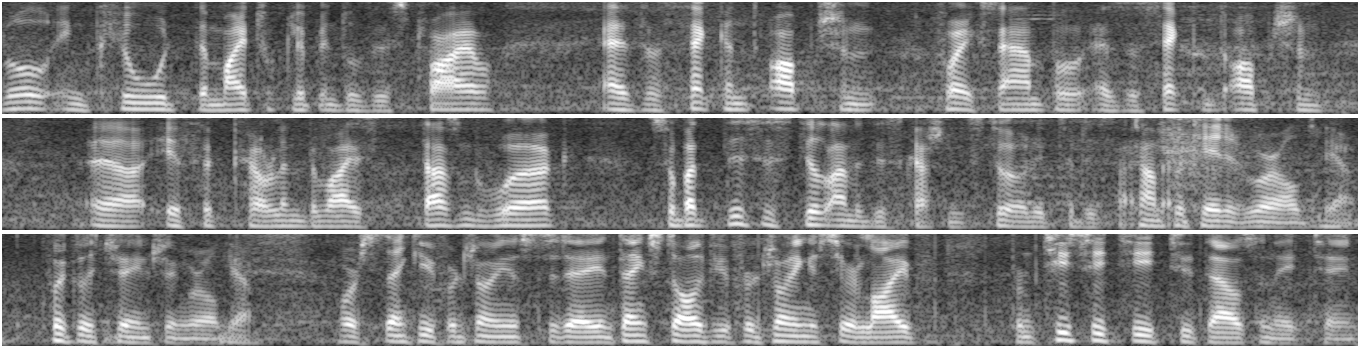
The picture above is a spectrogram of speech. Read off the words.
will include the MitraClip into this trial as a second option. For example, as a second option uh, if the current device doesn't work. So, but this is still under discussion. It's too early to decide. Complicated world. Yeah. Quickly changing world. Yeah. Horst, thank you for joining us today, and thanks to all of you for joining us here live from TCT 2018.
